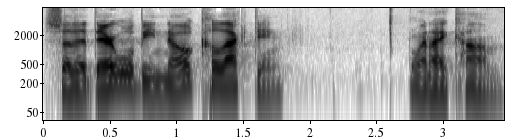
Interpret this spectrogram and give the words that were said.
so that there will be no collecting when I come.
